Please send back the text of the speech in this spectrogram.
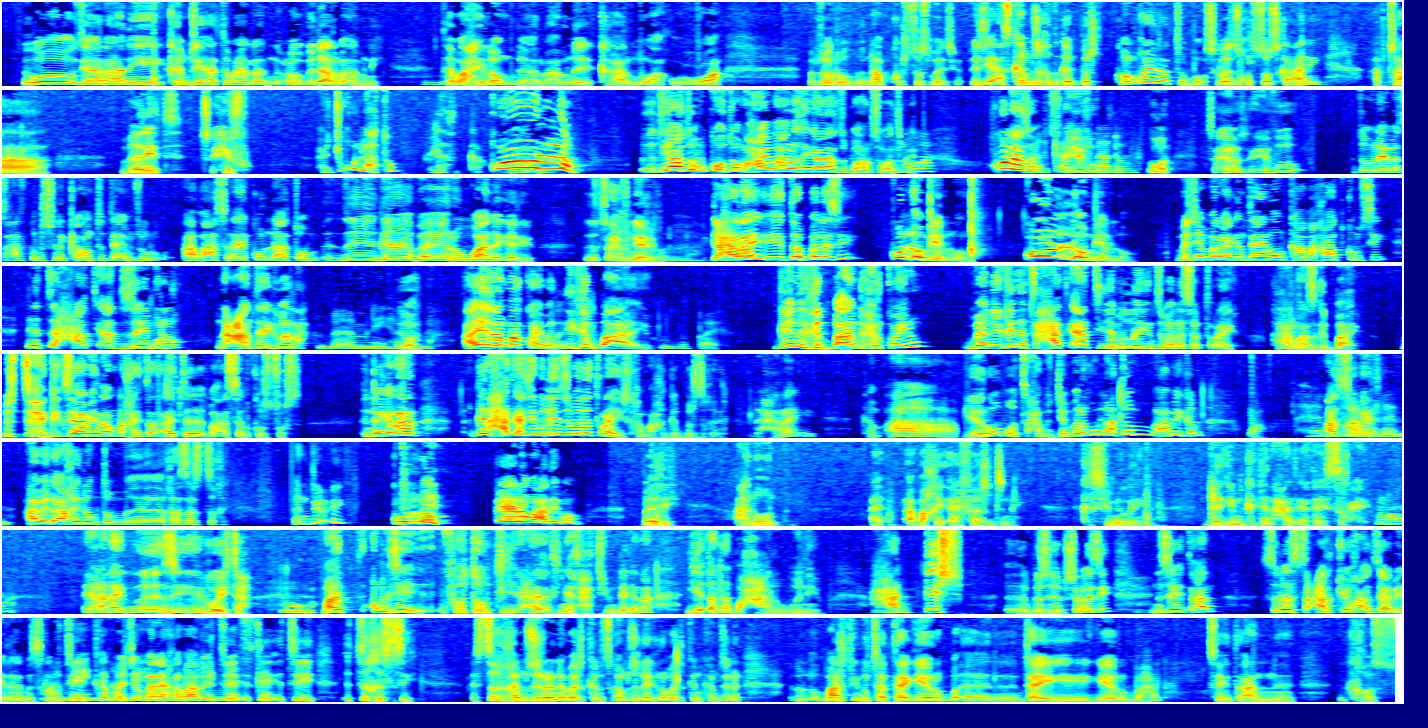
እዎ እዚኣ ረኣኒ ከምዚኣ ተባሂላ ንዑ ብዳርባ እምኒ ተባሂሎም ዳርባ እምኒ ክሃርምዋ ክውቅዕዋ ዘሉ ናብ ክርስቶስ መፅኦም እዚኣስ ከምዚ ክትገብር ከምኡ ኮይና ፅቡቅ ስለዚ ክርስቶስ ከዓኒ ኣብታ መሬት ፅሒፉ ሕጂ ኩላቶም ኩሎም እዚኣቶም እኮ እቶም ሃይማኖተኛታት ዝበሃሉ ሰባት ኩላቶም ፅሒፉ ፅሒፉ እቶም ናይ መጽሓፍ ቅዱስ ሊቃውንቲ እንታይ እዮም ዝብሉ ኣብኣስ ናይ ኩላቶም ዝገበርዋ ነገር እዩ ዝፅሕፍ ነይሩ እዩ ዳሕራይ ተበለሲ ኩሎም የለዎም ኩሎም የለዎም መጀመርያ ግን እንታይ ኢልዎም ካባኻትኩም ሲ እቲ ሓጢኣት ዘይብሉ ንዓ እንታይ ይግበራ ኣይህረማ እኳ ይበለን ይግባኣ እዩ ግን ይግባኣ እንድሕር ኮይኑ መን እዩ ግን እቲ ሓጢኣት የብለይን ዝበለ ሰብ ጥራይ እዩ ክሃርማ ዝግባእ እዩ ምስቲ ሕጊ እግዚኣብሔር ኣምላኽ ኣይተ ኣይተባእሰን ክርስቶስ እንደገና ግን ሓጢኣት የብለይን ዝበለ ጥራይ እዩ ከምኣ ክገብር ዝኽእል ዳሕራይ ከምኣ ገይሩ ምብጻሕ ምስ ጀመረ ኩላቶም ኣበይ ከም ዋ ህድማ ኣሰበይት በለን ኣበይ ደኣ ከይዶም እቶም ኸሰስትኺ እንድዒ ኩሎም ገይሮም ኣሪሞም በሊ ኣነ ውን ኣባኺ ኣይፈርድን እየ ክስ ይብለይ ደጊምኪ ግን ሓጢኣት ኣይስርሒ እዚ ጎይታ ማለት ኩሉ ግዜ ፈተውቲ ሓጢኣተኛታት እዩ እንደገና ይቕረ በሓሉ እውን እዩ ሓድሽ ብዝህብ ስለዚ ንሰይጣን ስለ ዝተዓርክዮ ከዓ እግዚኣብሔር ዘመስግን እቲ ከም መጀመርያ ከባቢ እቲ ክሲ እስኺ ከምዚ ዶ ነበርክን ከምዚ ዶ ነበርክን ከምዚ ማርቲን ሉተር እንታይ ገይሩ በሃል ሰይጣን ክኸሶ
